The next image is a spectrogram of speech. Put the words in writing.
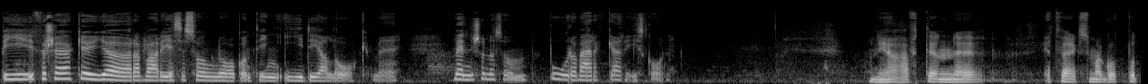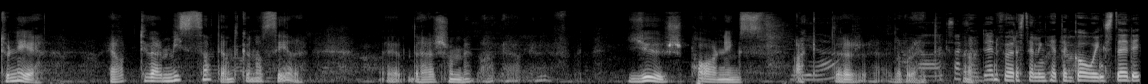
vi försöker ju göra varje säsong någonting i dialog med människorna som bor och verkar i Skåne. Ni har haft en, eh, ett verk som har gått på turné. Jag har tyvärr missat, jag har inte kunnat se det. Eh, det här som djursparningsakter, eller vad det heter. Exakt. Den föreställningen heter Going Steady.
